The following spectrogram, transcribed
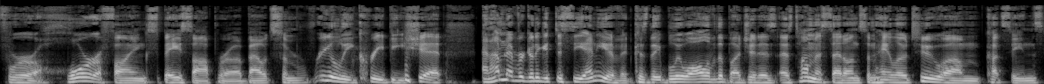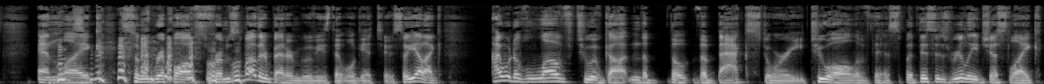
for a horrifying space opera about some really creepy shit. And I'm never going to get to see any of it because they blew all of the budget, as, as Thomas said, on some Halo 2 um, cutscenes and like some ripoffs from some other better movies that we'll get to. So yeah, like I would have loved to have gotten the, the the backstory to all of this, but this is really just like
